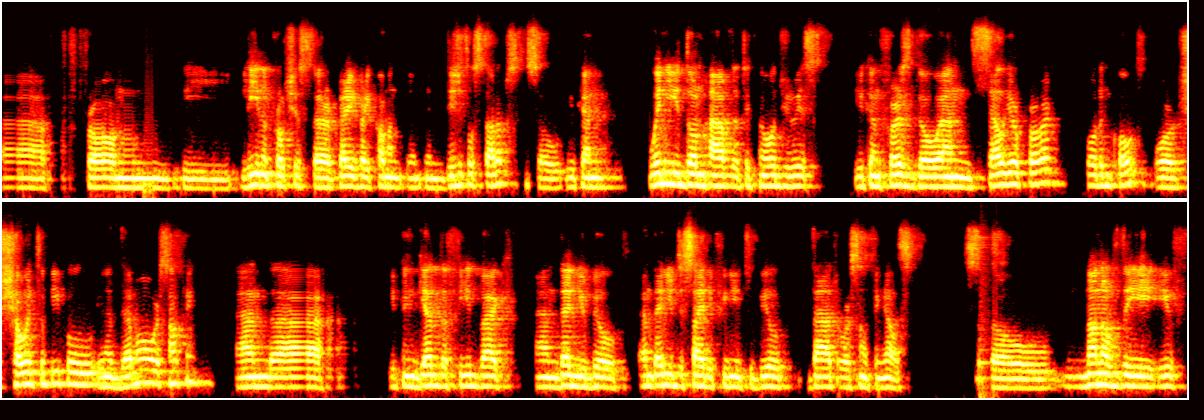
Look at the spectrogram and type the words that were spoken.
uh, from the lean approaches that are very, very common in, in, digital startups. So you can, when you don't have the technology risk, you can first go and sell your product, quote unquote, or show it to people in a demo or something. And uh, you can get the feedback and then you build, and then you decide if you need to build that or something else. So none of the, if,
